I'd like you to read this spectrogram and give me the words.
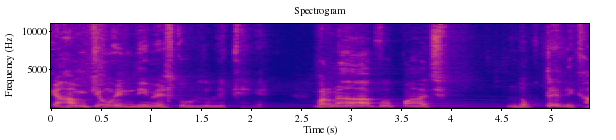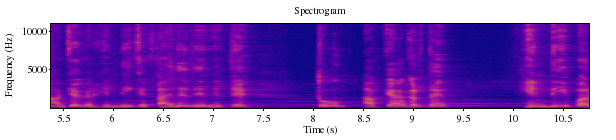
کہ ہم کیوں ہندی میں اس کو اردو لکھیں گے؟ ورنہ آپ وہ پانچ نقطے دکھا کے اگر ہندی کے قاعدے دے دیتے تو آپ کیا کرتے؟ ہندی پر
